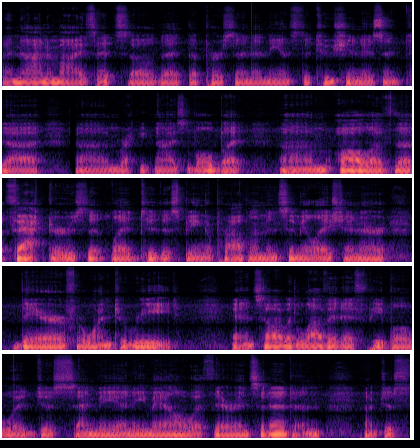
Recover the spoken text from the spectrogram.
anonymize it so that the person and the institution isn't uh, um, recognizable, but um, all of the factors that led to this being a problem in simulation are there for one to read. And so I would love it if people would just send me an email with their incident, and I'm just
